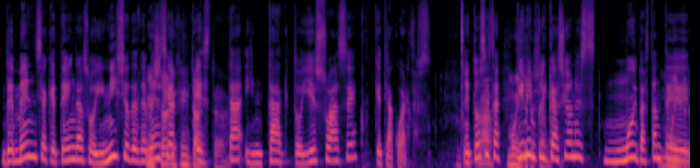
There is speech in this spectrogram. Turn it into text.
demencia que tengas o inicio de demencia, está intacto y eso hace que te acuerdes. Entonces, Ah, tiene implicaciones muy bastante Muy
